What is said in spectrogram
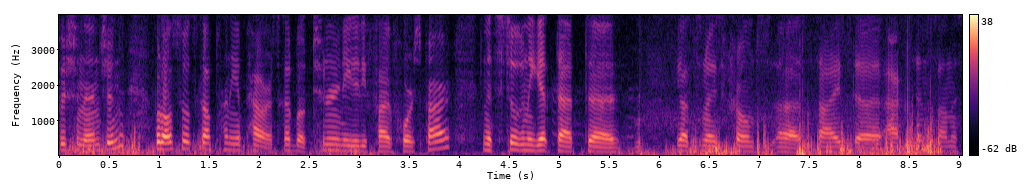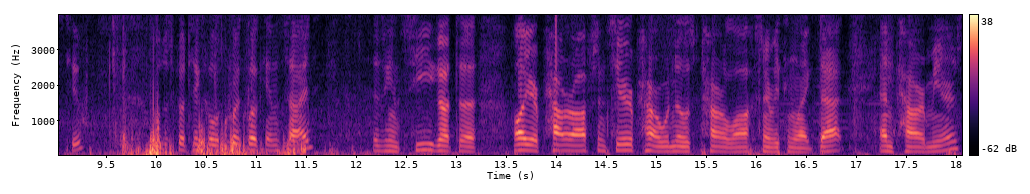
efficient engine, but also it's got plenty of power. It's got about 285 horsepower, and it's still going to get that. Uh, got some nice chrome uh, side uh, accents on this too. We'll just go take a quick look inside. As you can see, you got uh, all your power options here, power windows, power locks, and everything like that, and power mirrors.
